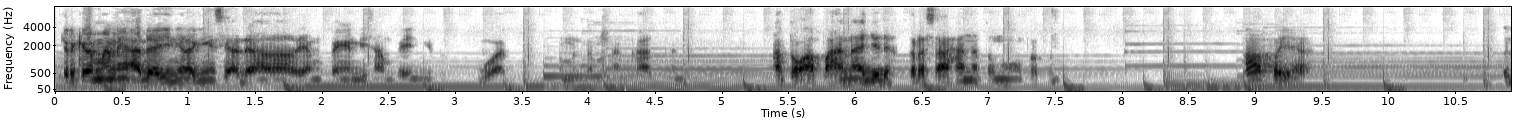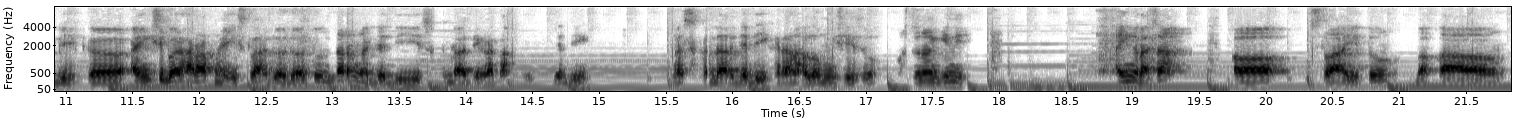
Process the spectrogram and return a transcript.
kira-kira mana ada ini lagi sih? Ada hal-hal yang pengen disampaikan gitu buat teman-teman angkatan? Atau apaan aja dah keresahan atau mau apa pun? Apa ya? Lebih ke Aing sih berharapnya istilah dua-dua tuh ntar nggak jadi sekedar dikata jadi nggak sekedar jadi ikatan alumni sih su. Maksudnya gini Aing ngerasa kalau istilah itu bakal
